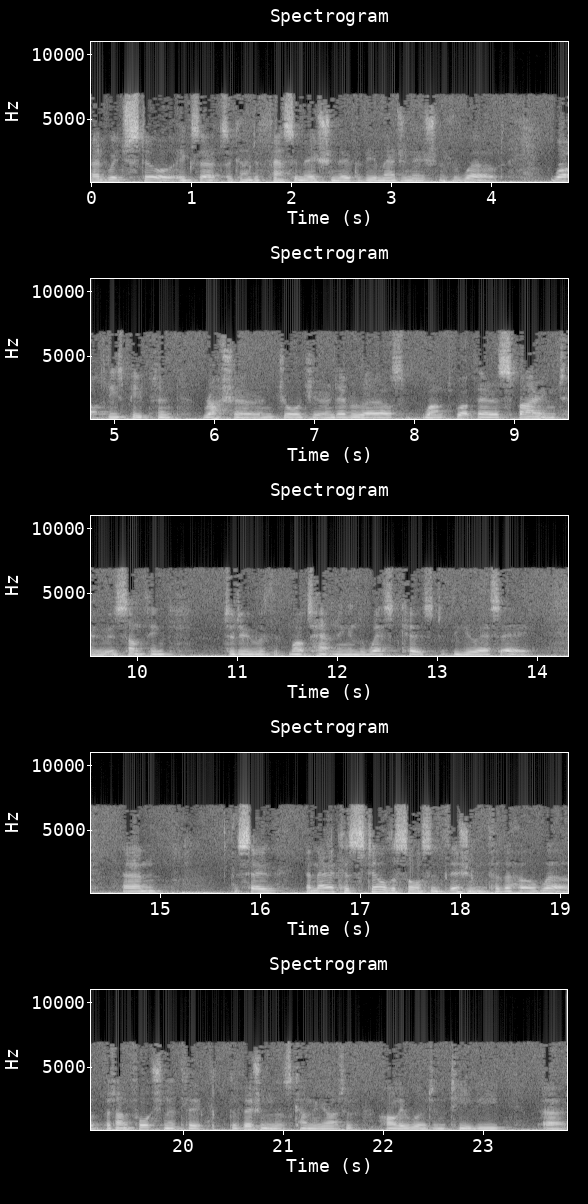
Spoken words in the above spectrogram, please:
and which still exerts a kind of fascination over the imagination of the world. What these people in Russia and Georgia and everywhere else want, what they're aspiring to, is something to do with what's happening in the west coast of the USA. Um, so America's still the source of vision for the whole world, but unfortunately, the vision that's coming out of Hollywood and TV uh,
